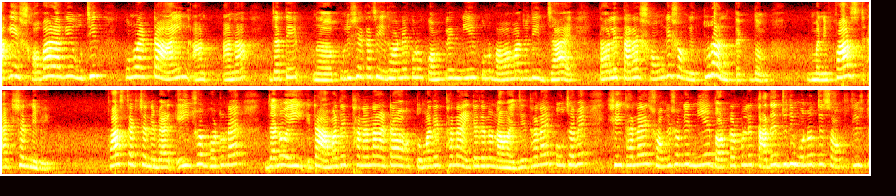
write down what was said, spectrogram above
আগে সবার আগে উচিত কোনো একটা আইন আনা যাতে পুলিশের কাছে এই ধরনের কোনো কমপ্লেন নিয়ে কোনো বাবা মা যদি যায়, তাহলে তারা সঙ্গে সঙ্গে তুরান্ত একদম মানে ফার্স্ট অ্যাকশান নেবে। ফার্স্ট অ্যাকশন নেবে। আর এই সব ঘটনায় যেন এই এটা আমাদের থানা না, এটা তোমাদের থানা, এটা যেন না হয়। যে থানায় পৌঁছাবে, সেই থানায় সঙ্গে সঙ্গে নিয়ে দরকার পড়লে তাদের যদি মনে হচ্ছে সংশ্লিষ্ট,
